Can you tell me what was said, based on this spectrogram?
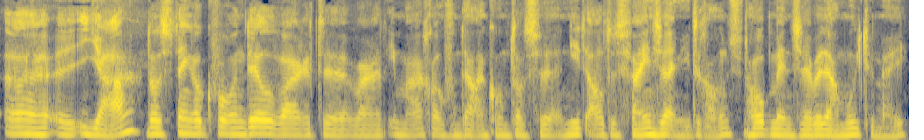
Uh, ja, dat is denk ik ook voor een deel waar het, uh, waar het imago vandaan komt... dat ze niet altijd fijn zijn, die drones. Een hoop mensen hebben daar moeite mee.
